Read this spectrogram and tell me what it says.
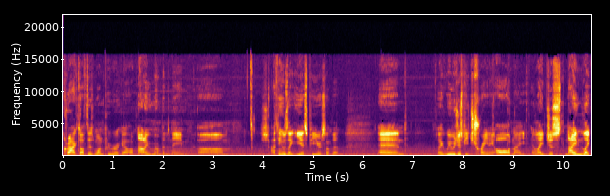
Cracked off this one pre-workout. I don't even remember the name. Um, I think it was like ESP or something, and like we would just be training all night and like just not even like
